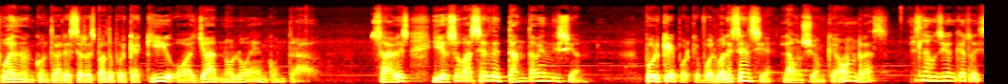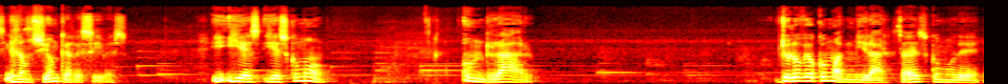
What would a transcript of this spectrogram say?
puedo encontrar ese respaldo? Porque aquí o allá no lo he encontrado. ¿Sabes? Y eso va a ser de tanta bendición. ¿Por qué? Porque vuelvo a la esencia. La unción que honras Es la unción que recibes. es la unción que recibes. Y, y es, y es como honrar. Yo lo veo como admirar, ¿sabes? Como de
